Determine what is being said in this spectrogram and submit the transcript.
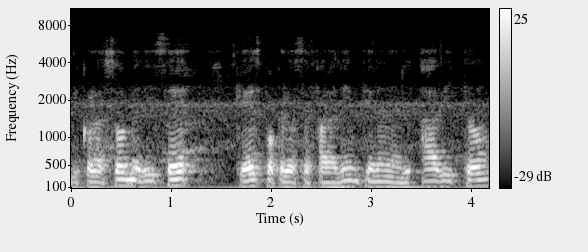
Mi corazón me dice que es porque los sefaradín tienen el hábito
